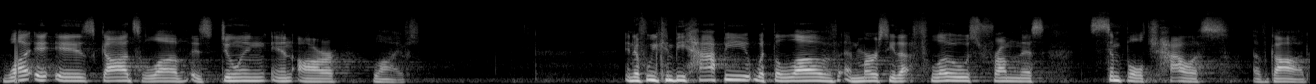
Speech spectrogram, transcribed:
what it is God's love is doing in our lives. And if we can be happy with the love and mercy that flows from this simple chalice of God,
